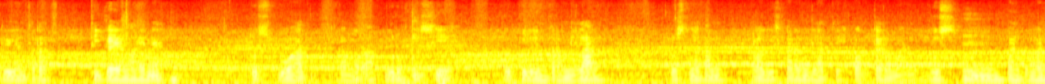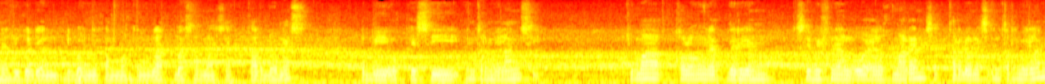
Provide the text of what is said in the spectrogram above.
di antara tiga yang lainnya. Terus buat runner up grupnya sih gue pilih Inter Milan terusnya kan apalagi sekarang dilatih Conte lumayan bagus. Pemain-pemainnya juga dia dibandingkan mungkin Gladbach sama Shakhtar Donetsk lebih oke sih Inter Milan sih. Cuma kalau ngeliat dari yang semifinal UEL kemarin Shakhtar Donetsk Inter Milan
